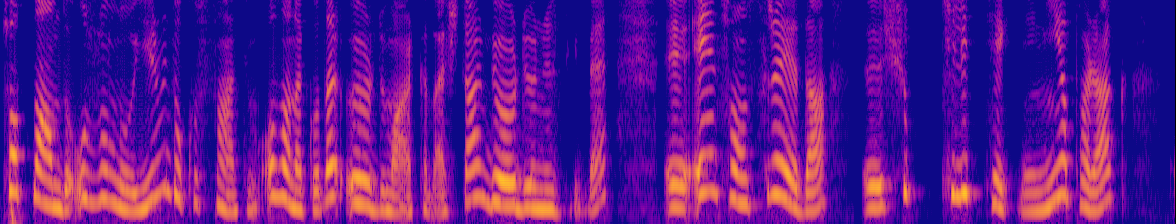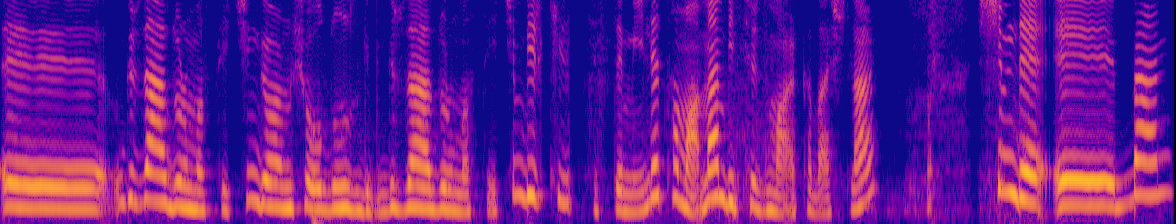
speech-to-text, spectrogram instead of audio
toplamda uzunluğu 29 santim olana kadar ördüm arkadaşlar. Gördüğünüz gibi Ee, en son sıraya da e, şu kilit tekniğini yaparak e, güzel durması için görmüş olduğunuz gibi güzel durması için bir kilit sistemiyle tamamen bitirdim arkadaşlar. Şimdi e, ben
